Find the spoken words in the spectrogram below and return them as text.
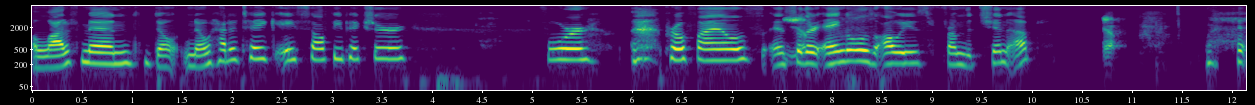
A lot of men don't know how to take a selfie picture for profiles, and so their angle is always from the chin up. Yep.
